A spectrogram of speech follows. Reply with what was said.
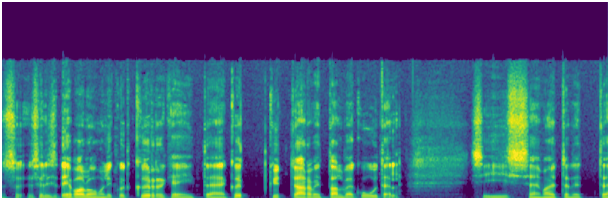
selliseid ebaloomulikult kõrgeid äh, küt-, küttearveid talvekuudel, siis äh, ma ütlen, et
